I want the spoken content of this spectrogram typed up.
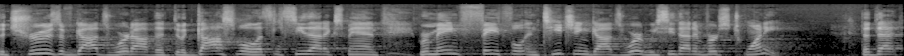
the truths of God's word out, the, the gospel. Let's see that expand. Remain faithful in teaching God's word. We see that in verse 20 that, that,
